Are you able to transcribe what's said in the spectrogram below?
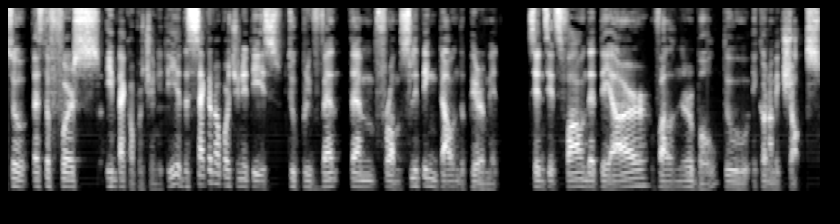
So that's the first impact opportunity. The second opportunity is to prevent them from slipping down the pyramid since it's found that they are vulnerable to economic shocks.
